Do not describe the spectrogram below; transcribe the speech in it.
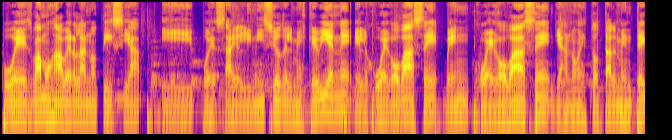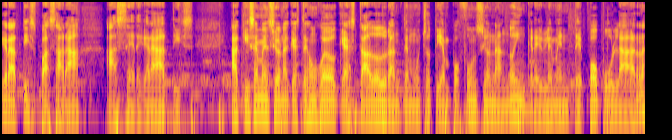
Pues vamos a ver la noticia y pues al inicio del mes que viene el juego base, ven, juego base ya no es totalmente gratis, pasará a ser gratis. Aquí se menciona que este es un juego que ha estado durante mucho tiempo funcionando, increíblemente popular.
